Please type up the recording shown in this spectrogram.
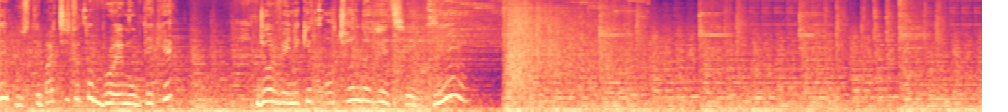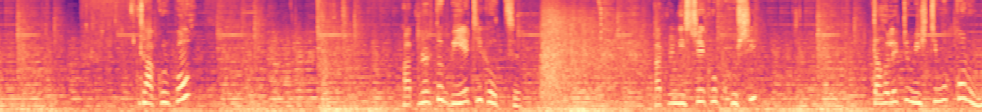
তুই বুঝতে পারছিস তো তোর ব্রোয়ের মুখ দেখে? জোর ভেনিকে পছন্দ হয়েছে? ঠাকুরপো, আপনার তো বিয়ে ঠিক হচ্ছে। আপনি নিশ্চয়ই খুব খুশি। তাহলে একটু মিষ্টি মুখ করুন।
